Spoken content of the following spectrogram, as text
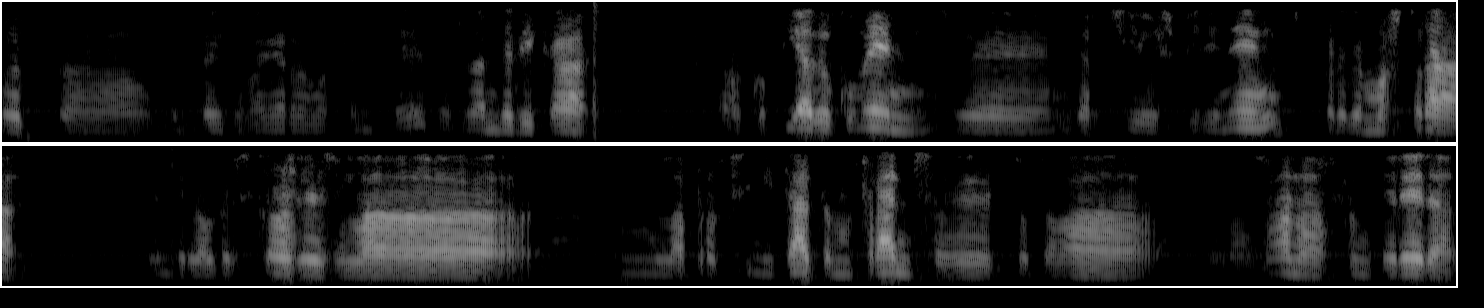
sobretot el context de la Guerra del Francès, es van dedicar a copiar documents eh, d'arxius pirinencs per demostrar, entre altres coses, la, la proximitat amb França de tota la, la zona fronterera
